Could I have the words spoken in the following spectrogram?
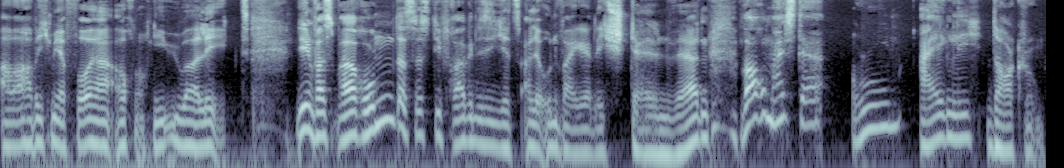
aber habe ich mir vorher auch noch nie überlegt. Jedenfalls, warum? Das ist die Frage, die sich jetzt alle unweigerlich stellen werden. Warum heißt der Room eigentlich Darkroom?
